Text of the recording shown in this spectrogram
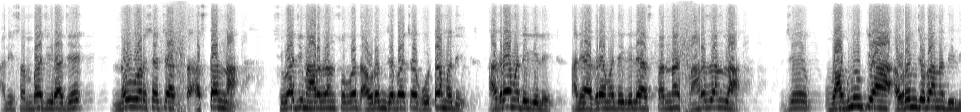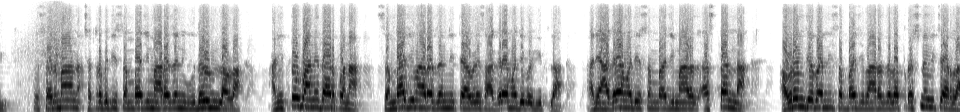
आणि संभाजीराजे नऊ वर्षाचे असताना शिवाजी महाराजांसोबत औरंगजेबाच्या गोटामध्ये आग्र्यामध्ये गेले. आणि आग्र्यामध्ये गेले असताना महाराजांना जे वागणूक या औरंगजेबानं दिली तो सन्मान छत्रपती संभाजी महाराजांनी उधळून लावला. आणि तो बाणेदारपणा संभाजी महाराजांनी त्यावेळेस आग्र्यामध्ये बघितला. आणि आग्र्यामध्ये संभाजी महाराज असताना औरंगजेबांनी संभाजी महाराजाला प्रश्न विचारला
